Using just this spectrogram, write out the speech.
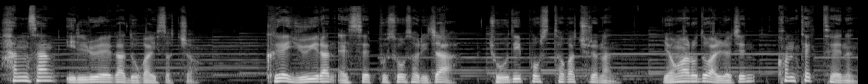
항상 인류애가 녹아 있었죠. 그의 유일한 SF 소설이자 조디 포스터가 출연한 영화로도 알려진 컨택트에는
